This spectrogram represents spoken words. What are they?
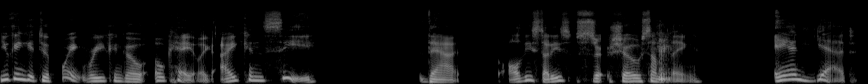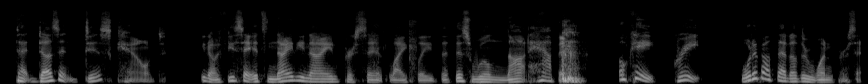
you can get to a point where you can go, okay, like I can see that all these studies show something, and yet that doesn't discount. You know, if you say it's ninety nine percent likely that this will not happen, okay, great. What about that other one percent?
